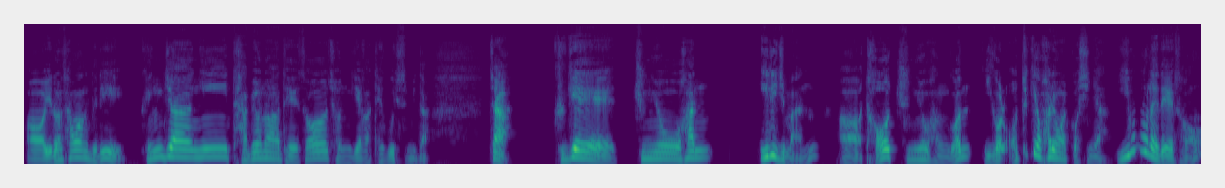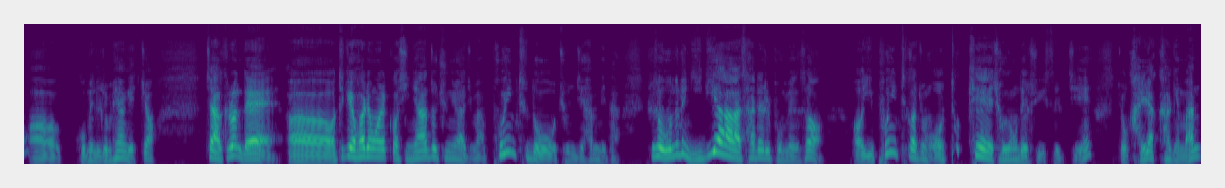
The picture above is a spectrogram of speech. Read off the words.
어, 이런 상황들이 굉장히 다변화돼서 전개가 되고 있습니다. 자, 그게 중요한 일이지만, 어, 더 중요한 건 이걸 어떻게 활용할 것이냐. 이 부분에 대해서 어, 고민을 좀 해야겠죠. 자, 그런데 어, 떻게 활용할 것이냐도 중요하지만 포인트도 존재합니다. 그래서 오늘은 이디아 사례를 보면서 어, 이 포인트가 좀 어떻게 적용될 수 있을지 좀 간략하게만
